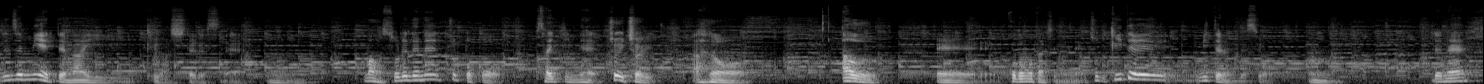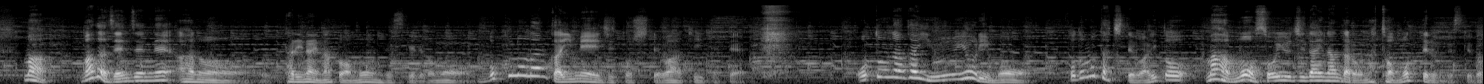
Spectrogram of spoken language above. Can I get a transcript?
全然見えてない気がしてですね、うん、まあそれでねちょっとこう最近ねちょいちょいあの会うえー、子供たちにねちょっと聞いてみてるんですよ。うん、でねまあまだ全然ねあの足りないなとは思うんですけれども僕のなんかイメージとしては聞いてて大人が言うよりも子供たちって割とまあもうそういう時代なんだろうなとは思ってるんですけど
